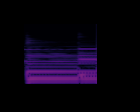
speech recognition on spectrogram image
うん。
